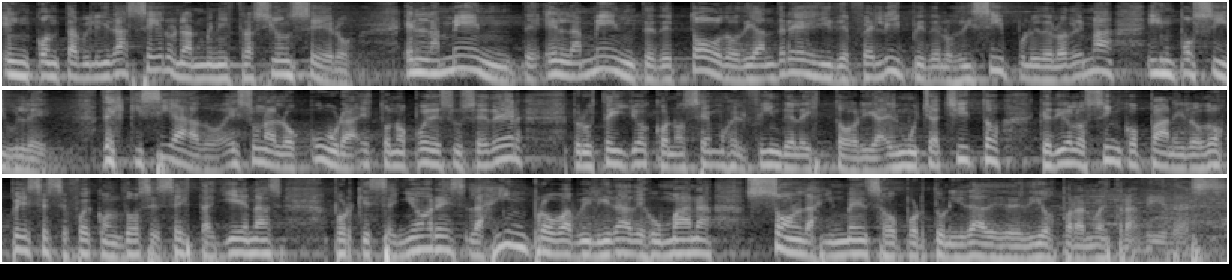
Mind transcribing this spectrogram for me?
En contabilidad cero, en administración cero. En la mente, en la mente de todo, de Andrés y de Felipe y de los discípulos y de los demás, imposible. Desquiciado, es una locura. Esto no puede suceder, pero usted y yo conocemos el fin de la historia. El muchachito que dio los cinco panes y los dos peces se fue con 12 cestas llenas porque Señor Señores, las improbabilidades humanas son las inmensas oportunidades de Dios para nuestras vidas.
